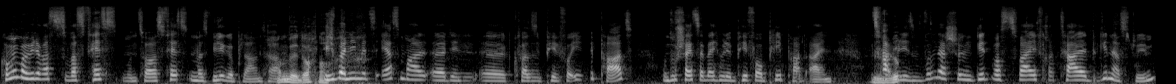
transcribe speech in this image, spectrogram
Kommen wir mal wieder was zu was Festen, und zwar was Festen, was wir geplant haben. Haben wir doch noch. Ich übernehme jetzt erstmal äh, den äh, quasi PvE-Part und du steigst dann gleich mit dem PvP-Part ein. Und zwar haben wir diesen wunderschönen Guild Wars 2 Fraktal Beginner-Stream,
